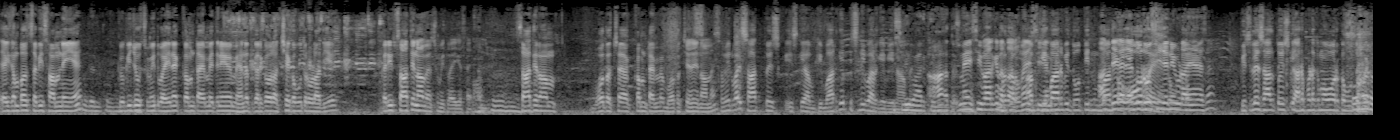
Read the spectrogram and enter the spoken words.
एग्ज़ाम्पल सभी सामने ही है क्योंकि जो सुमित भाई ने कम टाइम में इतनी मेहनत करके और अच्छे कबूतर उड़ा दिए करीब सात इनाम है सुमित भाई के साथ। हम्म, हम्म। सात इनाम बहुत अच्छा है कम टाइम में बहुत अच्छे इनाम है। समीर भाई सात तो इस, इसके अब की बार के पिछली बार के भी नाम है। बार की हाँ तो मैं इसी बार के बता रहा हूँ मतलब अब इसी की बार भी दो तीन बार देखा जाए तो तो और दो सीज़न ही उड़ाए हैं वैसे। पिछले साल तो इसके हर फड़क में और कबूतर हो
